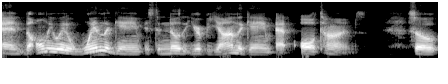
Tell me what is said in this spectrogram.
And the only way to win the game is to know that you're beyond the game at all times. So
